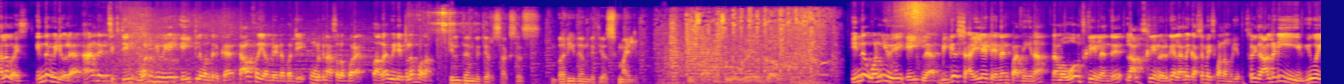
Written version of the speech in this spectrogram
ஹலோ guys இந்த வீடியோவில் ஆண்ட்ராய்ட் சிக்ஸ்டீன் ஒன் யூஏ எயிட்டில் வந்திருக்க டாப் ஃபைவ் அப்டேட்டை பற்றி உங்களுக்கு நான் சொல்ல போகிறேன் வாங்க வீடியோக்குள்ளே போகலாம் Kill them with your success, bury them with your smile. இந்த ஒன் யூஏ எயிட்டில் பிக்கஸ்ட் ஹைலைட் என்னன்னு பார்த்தீங்கன்னா நம்ம ஹோம் ஸ்க்ரீன்லேருந்து லாக் ஸ்க்ரீன் வரைக்கும் எல்லாமே கஸ்டமைஸ் பண்ண முடியும். ஸோ இது ஆல்ரெடி யூஐ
